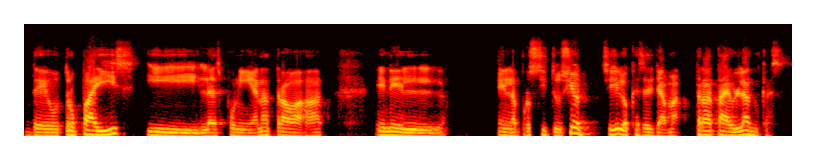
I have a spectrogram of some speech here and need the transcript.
de otro país y las ponían a trabajar en, el, en la prostitución, ¿sí? lo que se llama trata de blancas.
